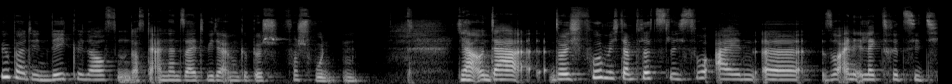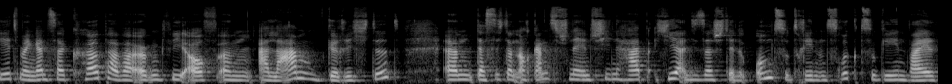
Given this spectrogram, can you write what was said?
über den Weg gelaufen und auf der anderen Seite wieder im Gebüsch verschwunden. Ja, und da durchfuhr mich dann plötzlich so ein äh, so eine Elektrizität. Mein ganzer Körper war irgendwie auf ähm, Alarm gerichtet, ähm, dass ich dann auch ganz schnell entschieden habe, hier an dieser Stelle umzudrehen und zurückzugehen, weil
